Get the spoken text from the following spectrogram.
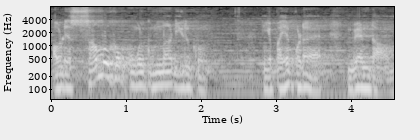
அவருடைய சமூகம் உங்களுக்கு முன்னாடி இருக்கும். நீங்கள் பயப்பட வேண்டாம்.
